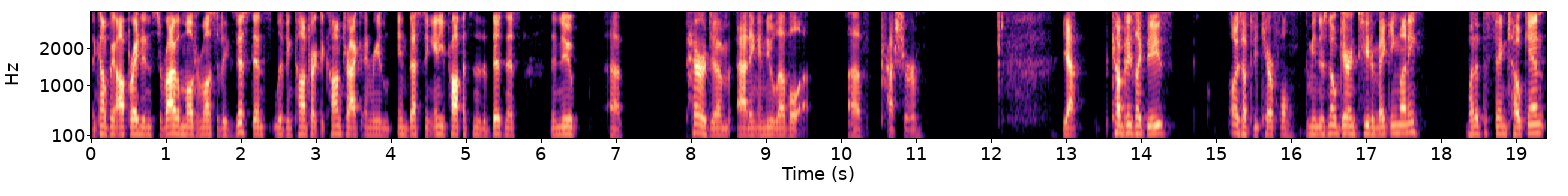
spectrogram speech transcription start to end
The company operated in survival mode for most of existence, living contract to contract and reinvesting any profits into the business the new uh, paradigm adding a new level of pressure. Yeah, companies like these always have to be careful. I mean, there's no guarantee to making money, but at the same token,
